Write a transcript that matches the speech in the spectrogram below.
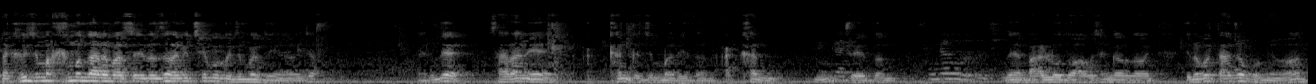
나 거짓말 한 번도 안 해봤어요. 이런 사람이 최고 거짓말 중이에요. 그죠? 네, 근데 사람이 악한 거짓말이든 악한 음, 죄든 생각으로도 지금 네, 말로도 하고 생각으로 하고 이런 걸 따져보면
